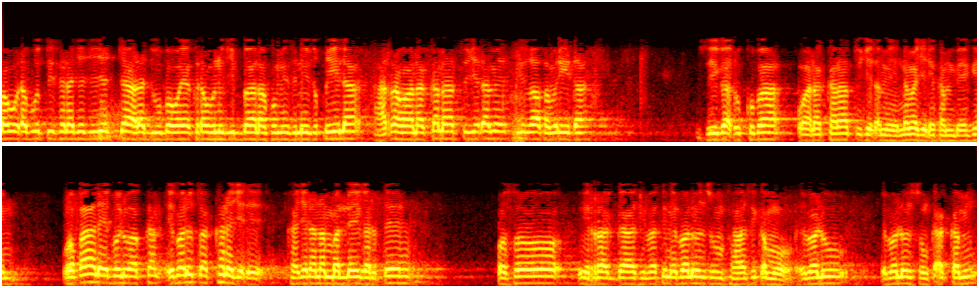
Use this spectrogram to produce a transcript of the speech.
بو ربوتي سن أججا جيتشا ردوبا ويكره نجبا لكم إذن قيل هر وأنا كانت تجرمي صيغة تمريدة صيغة ركبا وأنا كانت تجرمي نما جري كم بيكين وقال إبلو أكن إبلو تكن جري كجرا نما اللي osoo irraggaasifatin ebaluun sun faasikamoo ebaluu ebaluun sun ka akkamii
